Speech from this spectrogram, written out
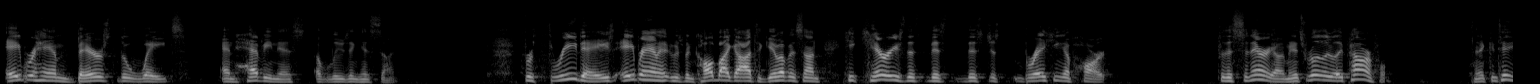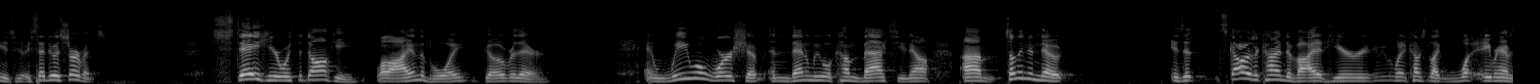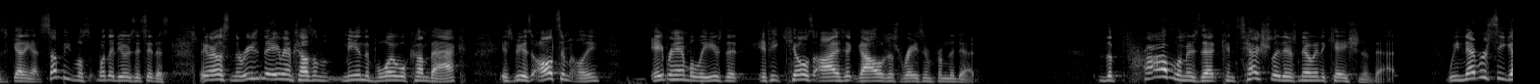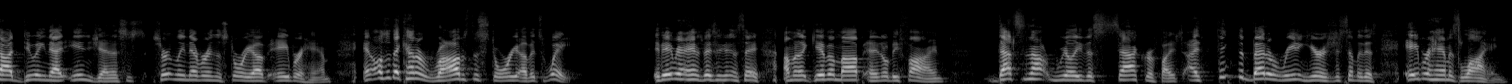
Abraham bears the weight and heaviness of losing his son. For three days, Abraham, who's been called by God to give up his son, he carries this, this, this just breaking of heart for this scenario. I mean, it's really, really powerful. And it continues. He said to his servants, Stay here with the donkey while I and the boy go over there and we will worship, and then we will come back to you. Now, um, something to note is that scholars are kind of divided here when it comes to like what Abraham is getting at. Some people, what they do is they say this: they go, "Listen, the reason that Abraham tells them, me and the boy will come back, is because ultimately Abraham believes that if he kills Isaac, God will just raise him from the dead." The problem is that contextually, there's no indication of that. We never see God doing that in Genesis, certainly never in the story of Abraham. And also, that kind of robs the story of its weight. If Abraham's basically going to say, I'm going to give him up and it'll be fine, that's not really the sacrifice. I think the better reading here is just simply this Abraham is lying.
